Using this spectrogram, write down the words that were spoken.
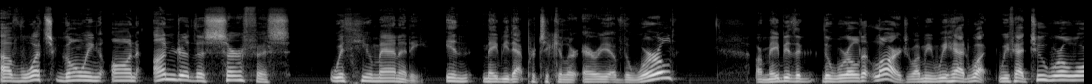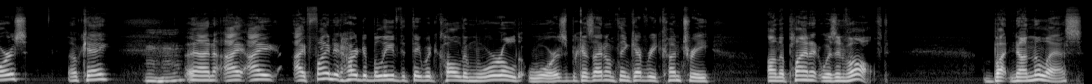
of what's going on under the surface with humanity in maybe that particular area of the world or maybe the, the world at large. I mean, we had what? We've had two world wars, okay? Mm-hmm. And I, I, I find it hard to believe that they would call them world wars because I don't think every country on the planet was involved. But nonetheless,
